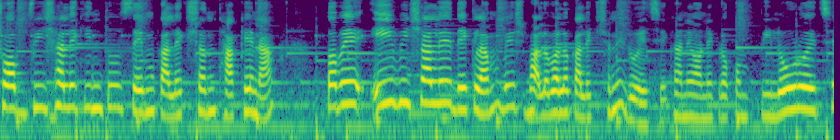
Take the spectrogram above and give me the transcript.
সব বিশালে কিন্তু সেম কালেকশন থাকে না। তবে এই বিশালে দেখলাম বেশ ভালো ভালো কালেকশনই রয়েছে। এখানে অনেক রকম পিলো রয়েছে।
